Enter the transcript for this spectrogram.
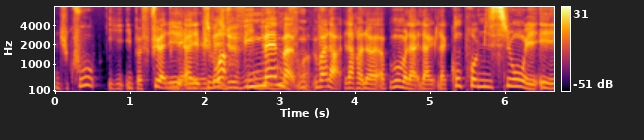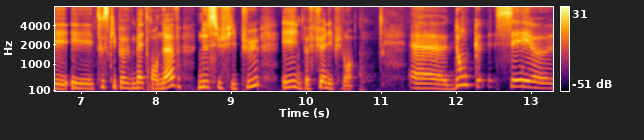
du coup, ils, ne peuvent plus aller, aller plus loin. De vie Même, de voilà, la, la, la, compromission et, et, et, tout ce qu'ils peuvent mettre en œuvre ne suffit plus et ils ne peuvent plus aller plus loin. Euh, donc c'est euh,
